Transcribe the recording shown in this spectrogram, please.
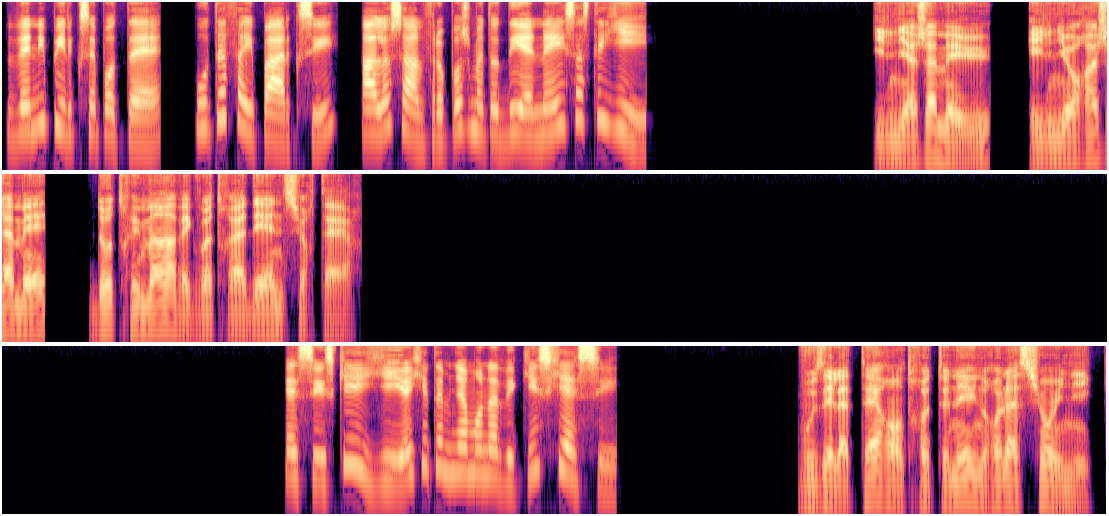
Δεν υπήρξε ποτέ, ούτε θα υπάρξει, άλλος άνθρωπος με το DNA σας στη Γη. Il n'y a jamais eu, et il n'y aura jamais, d'autre humain avec votre ADN sur Terre. Εσείς και η Γη έχετε μια μοναδική σχέση. Vous et la Terre entretenez une relation unique.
